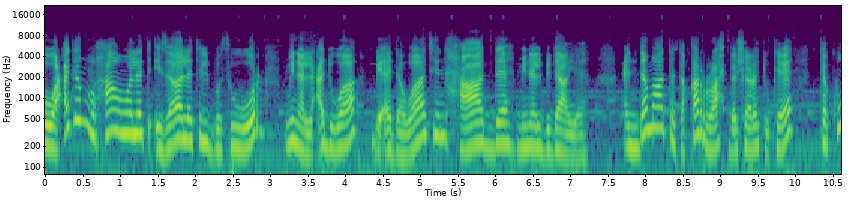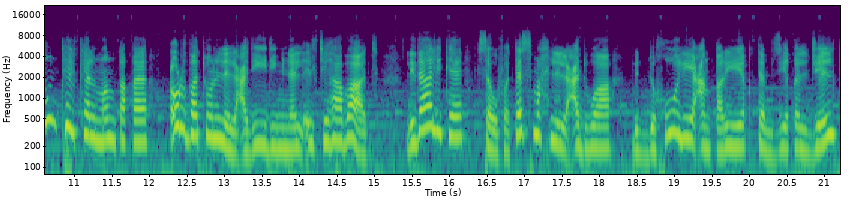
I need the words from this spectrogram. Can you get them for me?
هو عدم محاولة إزالة البثور من العدوى بأدوات حادة من البداية. عندما تتقرح بشرتك تكون تلك المنطقة عرضة للعديد من الالتهابات. لذلك سوف تسمح للعدوى بالدخول عن طريق تمزيق الجلد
